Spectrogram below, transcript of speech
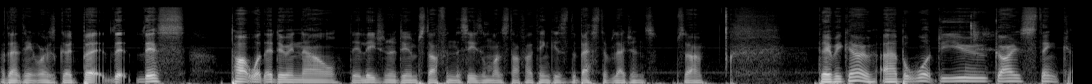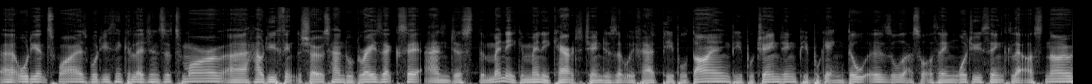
I don't think were as good. But th- this part, what they're doing now, the Legion of Doom stuff and the season one stuff, I think is the best of Legends. So there we go. Uh, but what do you guys think, uh, audience-wise? What do you think of Legends of Tomorrow? Uh, how do you think the show has handled Ray's exit and just the many, many character changes that we've had? People dying, people changing, people getting daughters, all that sort of thing. What do you think? Let us know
